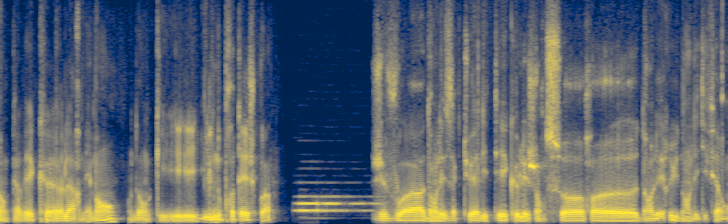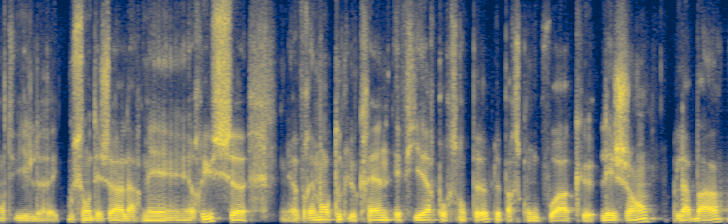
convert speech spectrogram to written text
donc avec l'armement, donc ils nous protègent, quoi. Je vois dans les actualités que les gens sortent euh, dans les rues, dans les différentes villes où sont déjà l'armée russe. Vraiment, toute l'Ukraine est fière pour son peuple parce qu'on voit que les gens là-bas,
